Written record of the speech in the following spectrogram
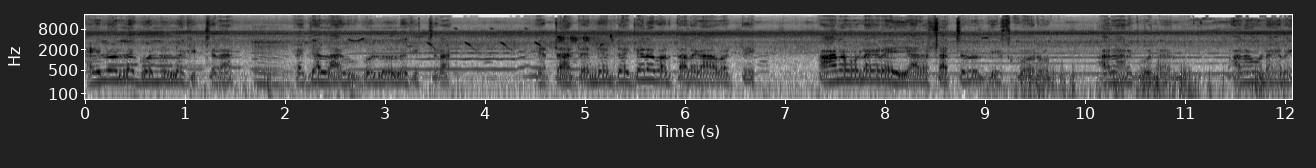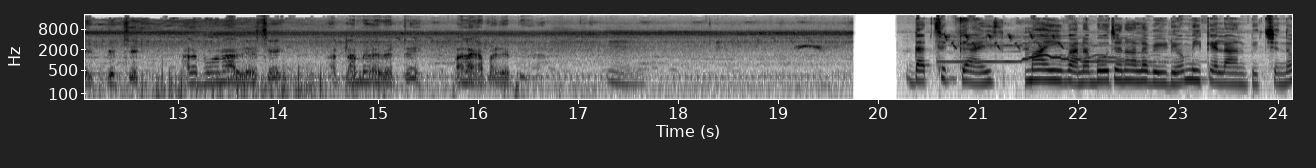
హైలోళ్ళ గొల్లలోకి ఇచ్చిన. గజ్జల్లాగు గొల్లలోకి ఇచ్చిన. ఎట్లా అంటే నేను దగ్గర పడతాను కాబట్టి పానం ఉండగానే ఇవాళ సచ్చలు తీసుకోరు అని అనుకున్నాను పానం ఉండగానే ఇప్పించి అలా బోనాలు చేసి అట్లా మీద పెట్టి పలకప్ప చెప్పిన దట్స్ ఇట్ గైస్ మా ఈ వనభోజనాల వీడియో మీకు ఎలా అనిపించిందో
